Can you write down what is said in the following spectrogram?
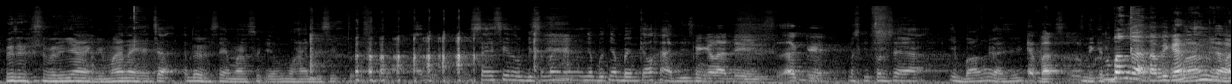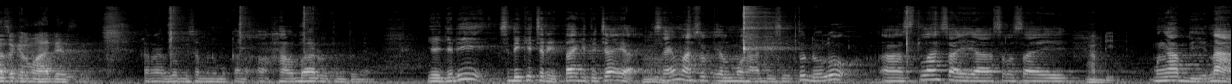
Aduh, sebenarnya gimana ya, Cak? Aduh, saya masuk ilmu hadis itu. Aduh, saya sih lebih senang nyebutnya bengkel hadis. Bengkel hadis. Oke. Meskipun saya ya bangga sih. Eh bang, Sedikit- lu bangga tapi kan Bangga. masuk ilmu hadis. Karena gue bisa menemukan hal baru tentunya. Ya, jadi sedikit cerita gitu, Cak ya. Saya masuk ilmu hadis itu dulu uh, setelah saya selesai Ngabdi. mengabdi. Nah,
